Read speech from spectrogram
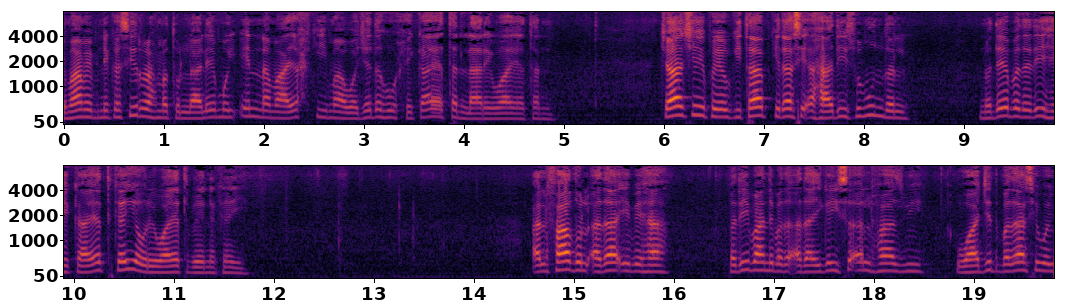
امام ابن کثیر رحمت الله علیه مو انما يحكي ما وجده حکایه لا روایه چا چې په یو کتاب کې داسې احادیث وموندل نو دی به د دې حکایت کوي او روایت به نه کوي الفاظ الاداء بها په دې باندې به د ادایګۍ څه الفاظ وي واجد به داسې وي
